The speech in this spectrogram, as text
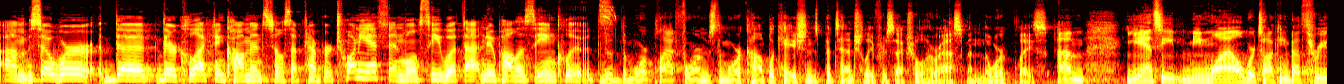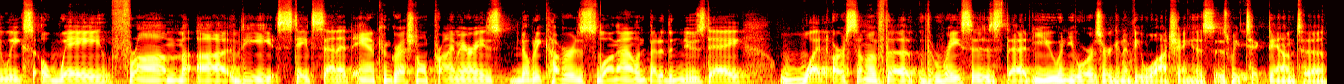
Um, so we're the they're collecting collecting comments till September 20th, and we'll see what that new policy includes. The, the more platforms, the more complications potentially for sexual harassment in the workplace. Um, Yancey, meanwhile, we're talking about three weeks away from uh, the state Senate and congressional primaries. Nobody covers Long Island better than Newsday. What are some of the, the races that you and yours are going to be watching as, as we tick down to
